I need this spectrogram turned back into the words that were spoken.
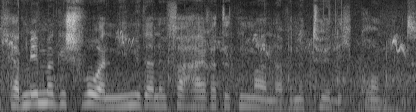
Ich habe mir immer geschworen, nie mit einem verheirateten Mann, aber natürlich prompt.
